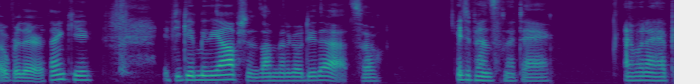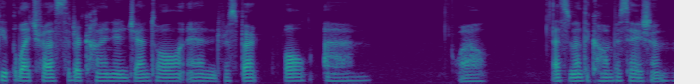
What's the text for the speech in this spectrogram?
over there. Thank you. If you give me the options, I'm going to go do that. So it depends on the day. And when I have people I trust that are kind and gentle and respectful, um, well, that's another conversation. And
